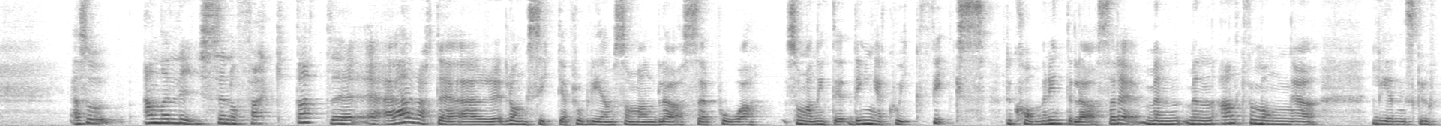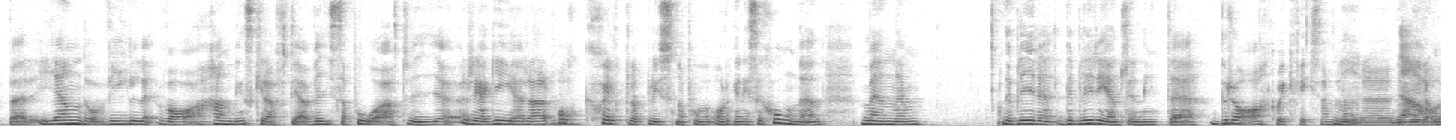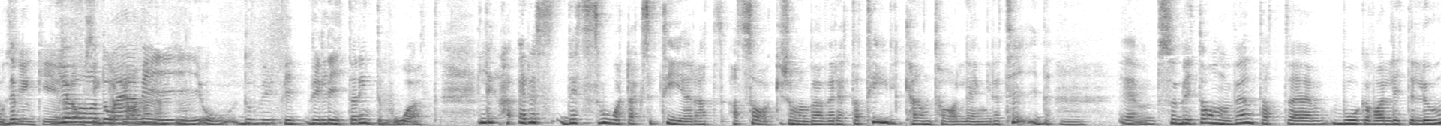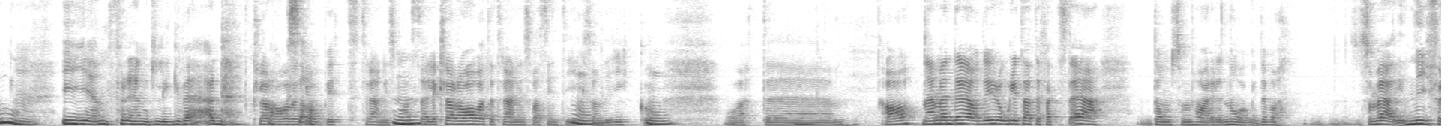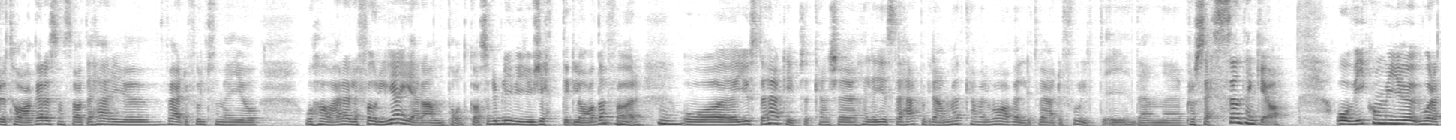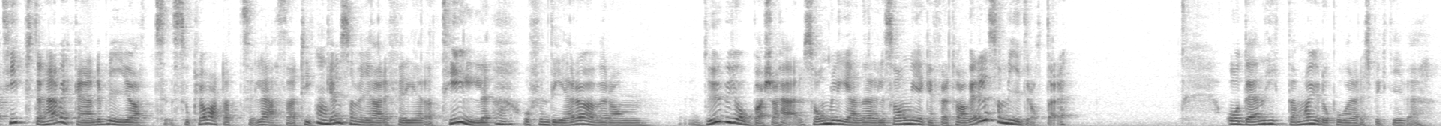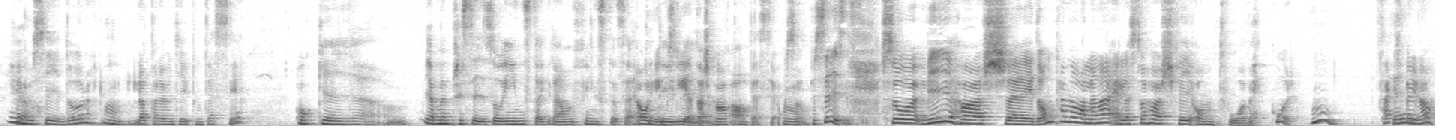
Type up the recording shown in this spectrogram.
Alltså analysen och faktat eh, är att det är långsiktiga problem som man löser på, som man inte, det är inga quick fix. Du kommer inte lösa det, men, men allt för många ledningsgrupper igen då vill vara handlingskraftiga, visa på att vi reagerar mm. och självklart lyssna på organisationen. Men eh, det blir, det blir egentligen inte bra. Quickfixen blir, det blir ja, osynk i Ja, då är vi i, mm. då vi, vi, vi litar inte mm. på att är det, det är svårt att acceptera att, att saker som man behöver rätta till kan ta längre tid. Mm. Ehm, så lite omvänt att uh, våga vara lite lugn mm. i en föränderlig mm. värld. Klara av ett jobbigt träningspass, mm. eller klara av att ett träningspass inte gick som det gick. Och, och att uh, Ja, nej men det, och det är roligt att det faktiskt är de som har, eller någon, det var, som är nyföretagare som sa att det här är ju värdefullt för mig att att höra eller följa eran podcast och det blir vi ju jätteglada för. Mm, mm. Och just det här tipset kanske, eller just det här programmet kan väl vara väldigt värdefullt i den eh, processen tänker jag. Och vi kommer ju, våra tips den här veckan, det blir ju att såklart att läsa artikeln mm. som vi har refererat till mm. och fundera över om du jobbar så här som ledare eller som egenföretagare eller som idrottare. Och den hittar man ju då på våra respektive ja. hemsidor, mm. löparäventyr.se. Och i, eh, ja men precis, och Instagram finns det säkert. Och linksledarskap.se också. Mm. Precis. Så vi hörs eh, i de kanalerna, eller så hörs vi om två veckor. Mm. Tack Hej. för idag.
